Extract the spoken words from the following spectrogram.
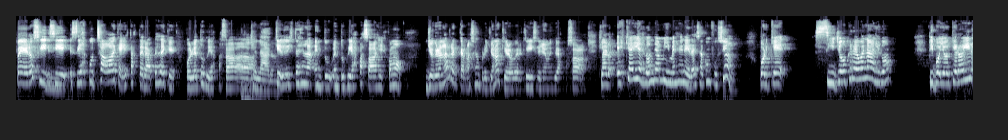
Pero sí, sí, sí he escuchado de que hay estas terapias de que vuelve a tus vidas pasadas, Claro. que viviste en, la, en, tu, en tus vidas pasadas y es como, yo creo en la reencarnación, pero yo no quiero ver qué hice yo en mis vidas pasadas. Claro, es que ahí es donde a mí me genera esa confusión. Porque si yo creo en algo, tipo, yo quiero ir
